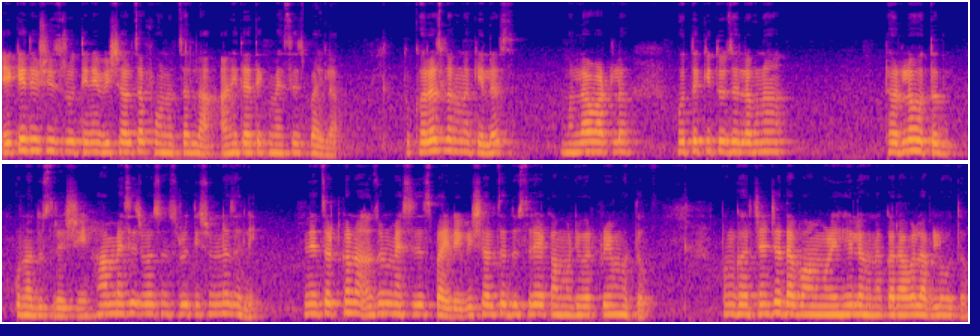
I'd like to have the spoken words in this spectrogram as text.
एके दिवशी श्रुतीने विशालचा फोन उचलला आणि त्यात एक मेसेज पाहिला. तू खरंच लग्न केलंस? मला वाटलं होतं की तुझं लग्न ठरलं होतं कुणा दुसऱ्याशी. हा मेसेज वाचून श्रुती शून्य झाली. तिने चटकन अजून मेसेजेस पाहिले. विशालचं दुसऱ्या एका मुलीवर प्रेम होतं. पण घरच्यांच्या दबावामुळे हे लग्न करावं लागलं होतं.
